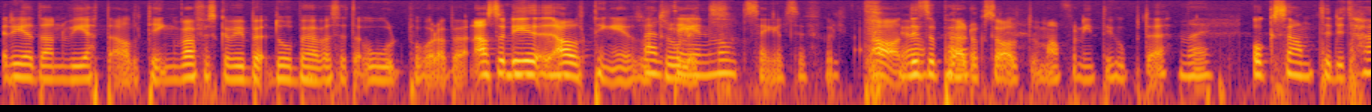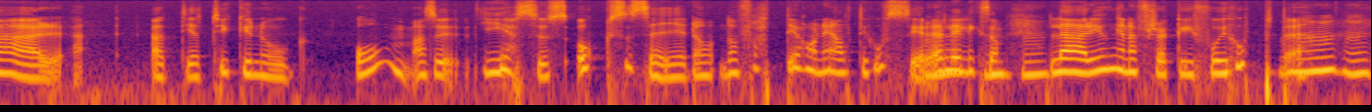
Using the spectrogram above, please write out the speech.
redan vet allting. Varför ska vi då behöva sätta ord på våra böner? Alltså det, Mm. allting är så Allting otroligt... är motsägelsefullt. Ja, det är så ja. paradoxalt och man får inte ihop det. Nej. Och samtidigt här, att jag tycker nog om, alltså Jesus också säger, de, de fattiga har ni alltid hos er. Eller liksom, mm. lärjungarna försöker ju få ihop det. Mm, mm,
